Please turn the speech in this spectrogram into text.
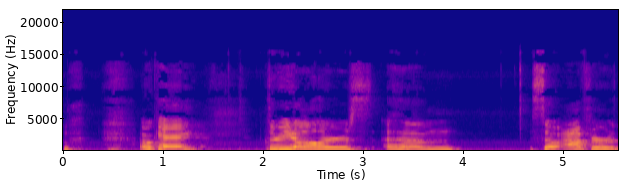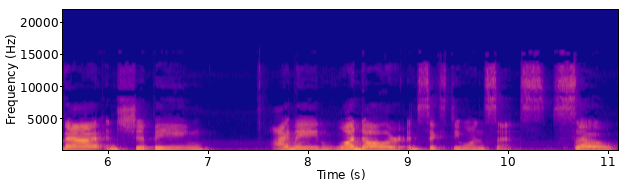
okay? $3. Um, so after that and shipping, I made $1.61. So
